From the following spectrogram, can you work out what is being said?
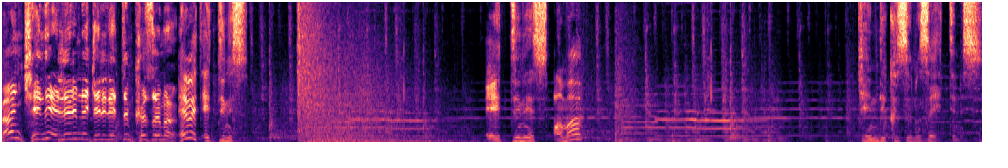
Ben kendi ellerimle gelin ettim kızımı. Evet ettiniz. Ettiniz ama kendi kızınızı ettiniz.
